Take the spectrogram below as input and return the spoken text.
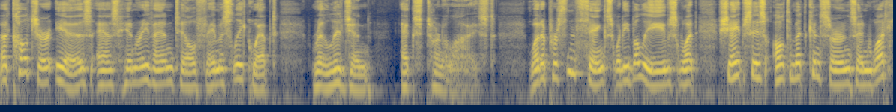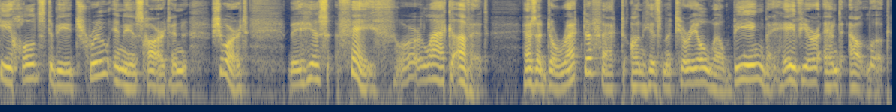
A culture is, as Henry Van Til famously quipped, religion externalized. What a person thinks, what he believes, what shapes his ultimate concerns, and what he holds to be true in his heart. In short, his faith, or lack of it, has a direct effect on his material well being, behavior, and outlook,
